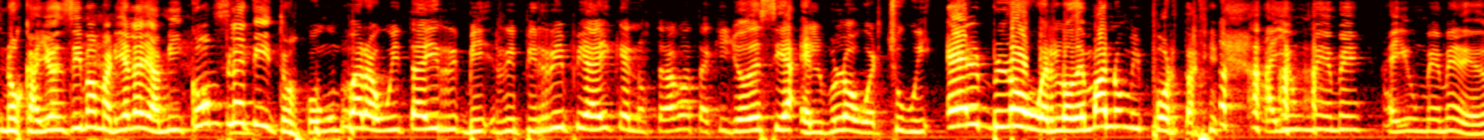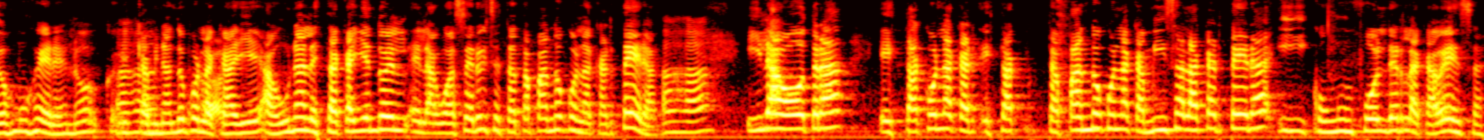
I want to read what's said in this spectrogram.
Nos cayó encima Mariela y a mí completito. Con un paragüita ahí, ripi, ripi ripi ahí que nos trajo hasta aquí. Yo decía el blower, Chugui, el blower, lo demás no me importa. hay un meme, hay un meme de dos mujeres, ¿no? Ajá. Caminando por la calle, a una le está cayendo el, el aguacero y se está tapando con la cartera. Ajá. Y la otra está con la car- está tapando con la camisa la cartera y con un folder la cabeza.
